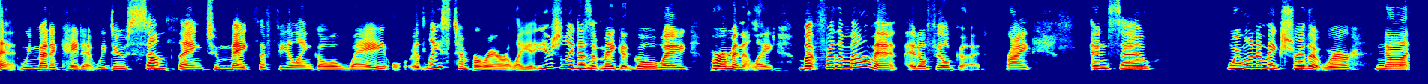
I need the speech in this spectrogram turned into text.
it, we medicate it. We do something to make the feeling go away or at least temporarily. It usually doesn't make it go away permanently, but for the moment it'll feel good, right? And so we want to make sure that we're not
